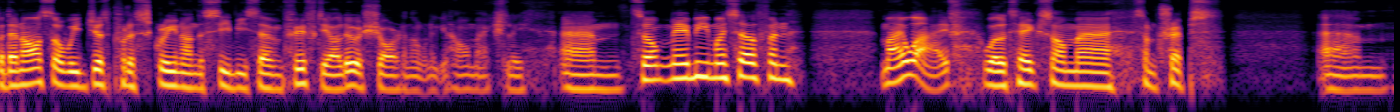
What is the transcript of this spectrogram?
But then also, we just put a screen on the CB750. I'll do a short on that when I get home, actually. Um, so maybe myself and my wife will take some uh, some trips. Um,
